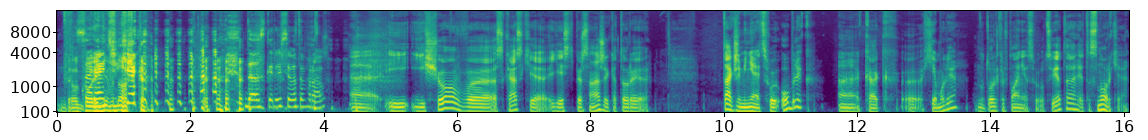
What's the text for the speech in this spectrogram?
другой немножко. Да, скорее всего, ты прав. Э, и еще в сказке есть персонажи, которые также меняют свой облик, э, как э, Хемули, но только в плане своего цвета. Это снорки.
